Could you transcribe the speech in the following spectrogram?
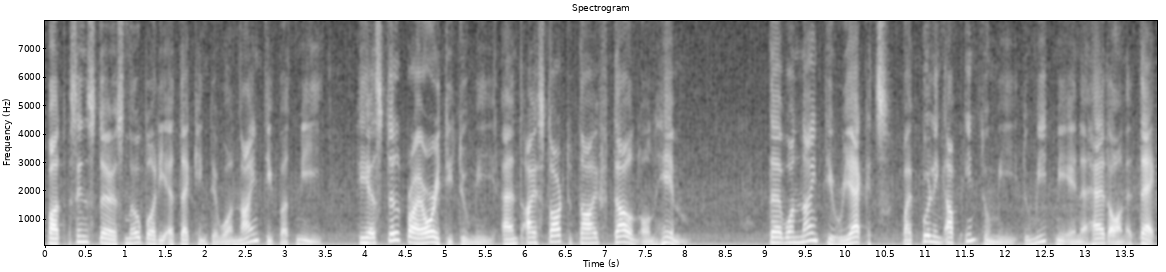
But since there is nobody attacking the 190 but me, he has still priority to me and I start to dive down on him. The 190 reacts by pulling up into me to meet me in a head-on attack,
